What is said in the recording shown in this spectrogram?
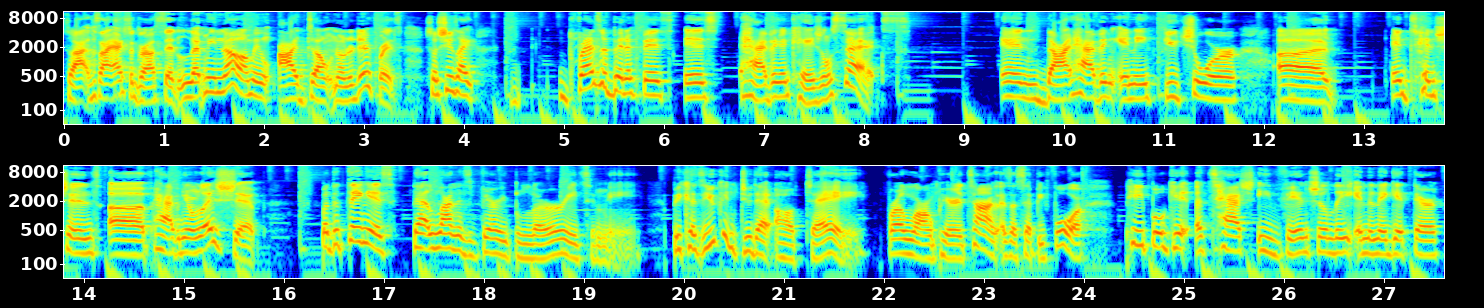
So I, cause I asked the girl, I said, let me know. I mean, I don't know the difference. So she's like, friends with benefits is having occasional sex and not having any future uh, intentions of having a relationship. But the thing is, that line is very blurry to me because you can do that all day for a long period of time. As I said before, people get attached eventually and then they get their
